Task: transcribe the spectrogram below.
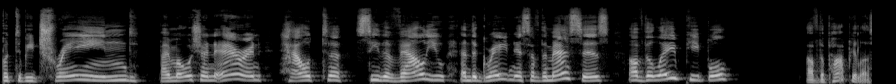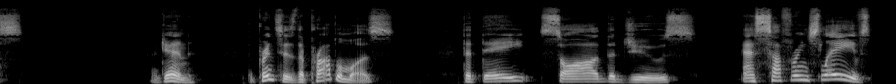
but to be trained by Moshe and Aaron how to see the value and the greatness of the masses of the lay people of the populace. Again, the princes, the problem was that they saw the Jews as suffering slaves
